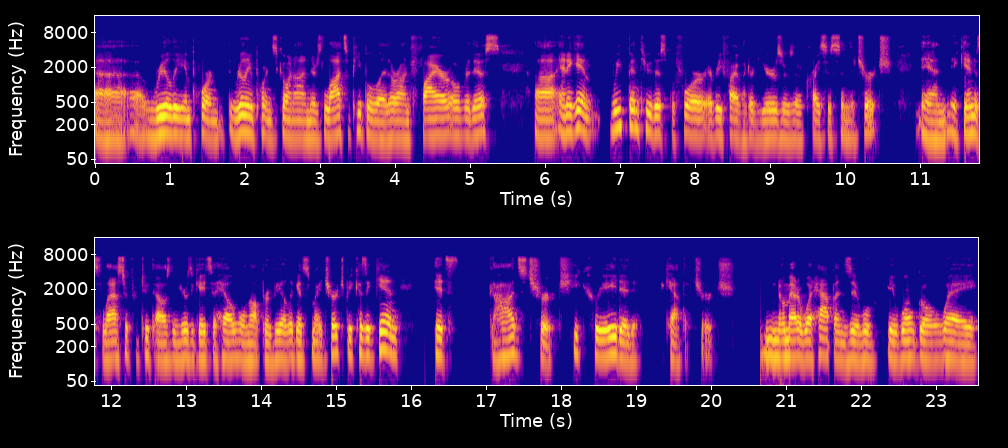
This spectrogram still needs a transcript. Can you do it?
uh, really important, really important is going on. There's lots of people that are on fire over this. Uh, and again, we've been through this before. Every 500 years, there's a crisis in the church. And again, it's lasted for 2,000 years. The gates of hell will not prevail against my church because, again, it's God's church. He created the Catholic Church. No matter what happens, it will it won't go away.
